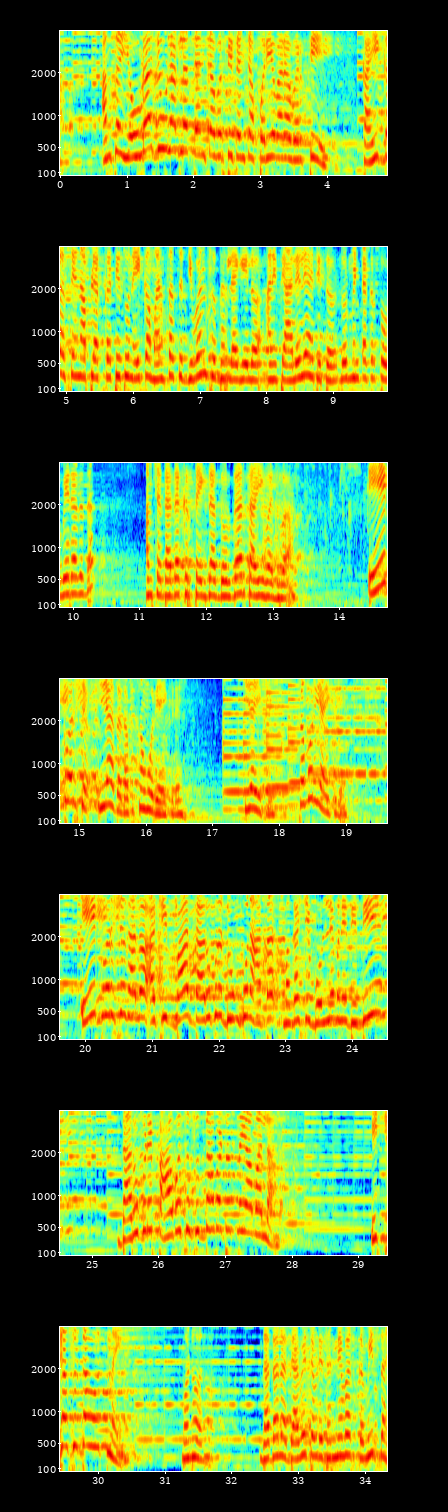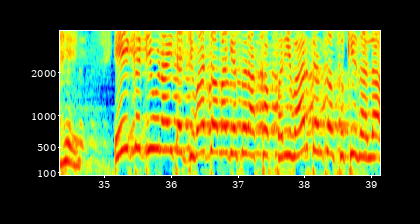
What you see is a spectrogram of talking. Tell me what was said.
आमचा एवढा जीव लागला त्यांच्यावरती त्यांच्या परिवारावरती. काही कसेन आपल्या कथेतून एका माणसाचं जीवन सुधरल्या गेलं आणि ते आलेले आहे तिथं. दोन मिनटाकरता उभे राहा दादा. आमच्या दादाकरता एकदा जोरदार ताळी वाजवा. एक वर्ष या दादा समोर या इकडे. या इकडे. समोर या इकडे. एक वर्ष झालं अजिबात दारूकडे डुंकून आता मगाशी बोलले म्हणे दीदी दारूकडे पाहावंसं सुद्धा वाटत नाही आम्हाला. इच्छा सुद्धा होत नाही. म्हणून दादाला द्यावे तेवढे धन्यवाद कमीच आहे. एक जीव नाही त्या जीवाच्या मागे असणारा अख्खा परिवार त्यांचा सुखी झाला.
